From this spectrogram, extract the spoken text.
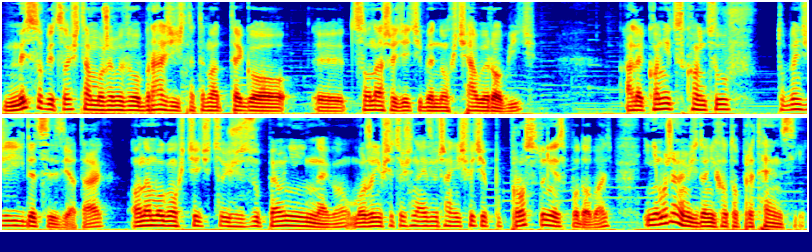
my sobie coś tam możemy wyobrazić na temat tego, y, co nasze dzieci będą chciały robić, ale koniec końców to będzie ich decyzja, tak? One mogą chcieć coś zupełnie innego, może im się coś najzwyczajniej w świecie po prostu nie spodobać i nie możemy mieć do nich o to pretensji.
